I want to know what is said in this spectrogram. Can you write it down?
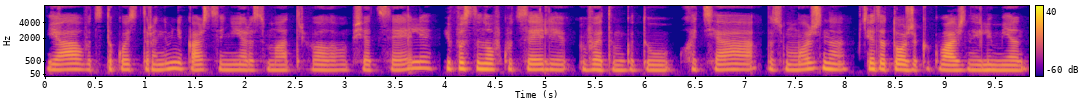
Я вот с такой стороны, мне кажется, не рассматривала вообще цели и постановку цели в этом году. Хотя, возможно, это тоже как важный элемент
